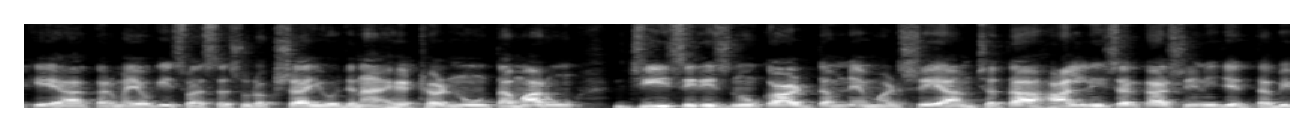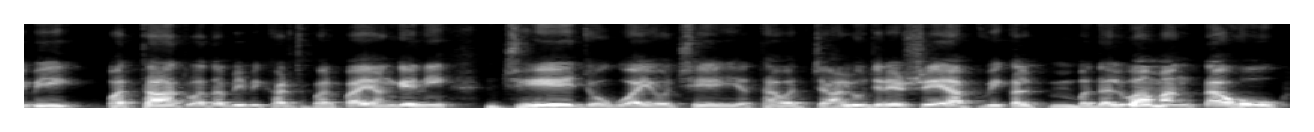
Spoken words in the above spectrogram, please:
કે આ કર્મયોગી સ્વાસ્થ્ય સુરક્ષા યોજના હેઠળનું તમારું જી સિરીઝનું કાર્ડ તમને મળશે. આમ છતાં, હાલની સરકારશ્રીની જે તબીબી ભથ્થા અથવા તબીબી ખર્ચ ભરપાઈ અંગેની જે જોગવાઈઓ છે યથાવત ચાલુ જ રહેશે. આપ વિકલ્પ બદલવા માંગતા હોવ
